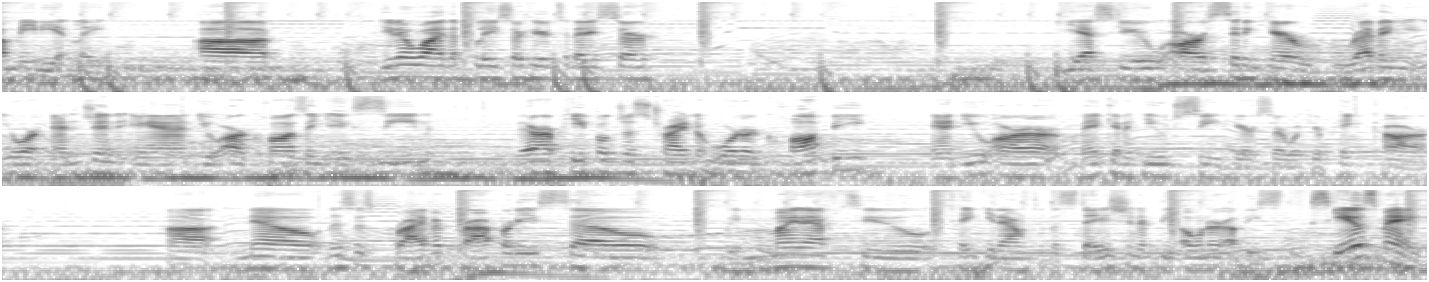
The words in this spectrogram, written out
immediately. Uh, do you know why the police are here today, sir? Yes, you are sitting here revving your engine and you are causing a scene. There are people just trying to order coffee and you are making a huge scene here, sir, with your pink car. Uh, no, this is private property, so we might have to take you down to the station if the owner of these... Excuse me!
